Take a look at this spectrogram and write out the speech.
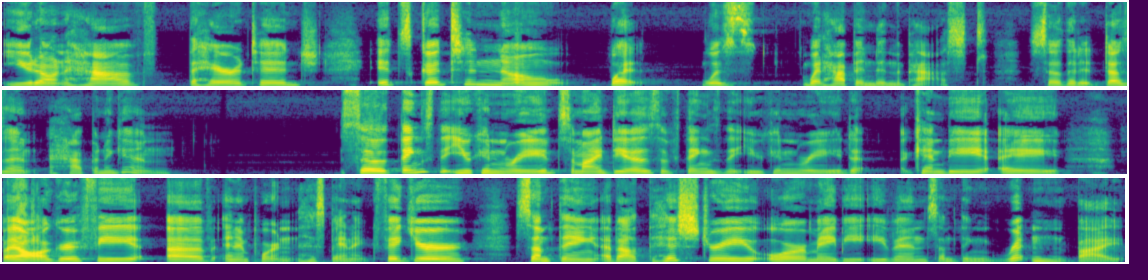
you don't have the heritage, it's good to know what was what happened in the past so that it doesn't happen again. So, things that you can read, some ideas of things that you can read can be a biography of an important Hispanic figure, something about the history, or maybe even something written by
